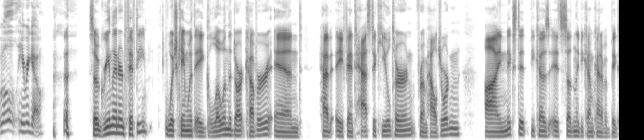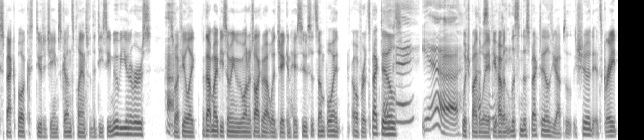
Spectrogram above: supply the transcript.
Well, here we go. so Green Lantern 50, which came with a glow in the dark cover and had a fantastic heel turn from Hal Jordan. I nixed it because it's suddenly become kind of a big spec book due to James Gunn's plans for the DC movie universe. Huh. So I feel like that might be something we want to talk about with Jake and Jesus at some point over at Spec Tales. Okay. Yeah. Which, by the way, if you haven't listened to Spec Tales, you absolutely should. It's great.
